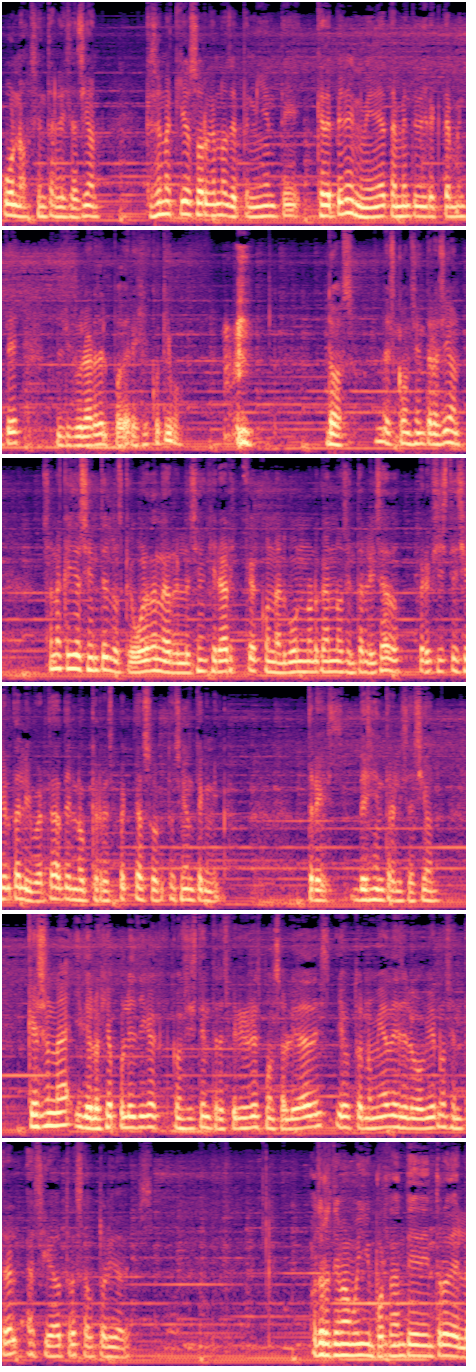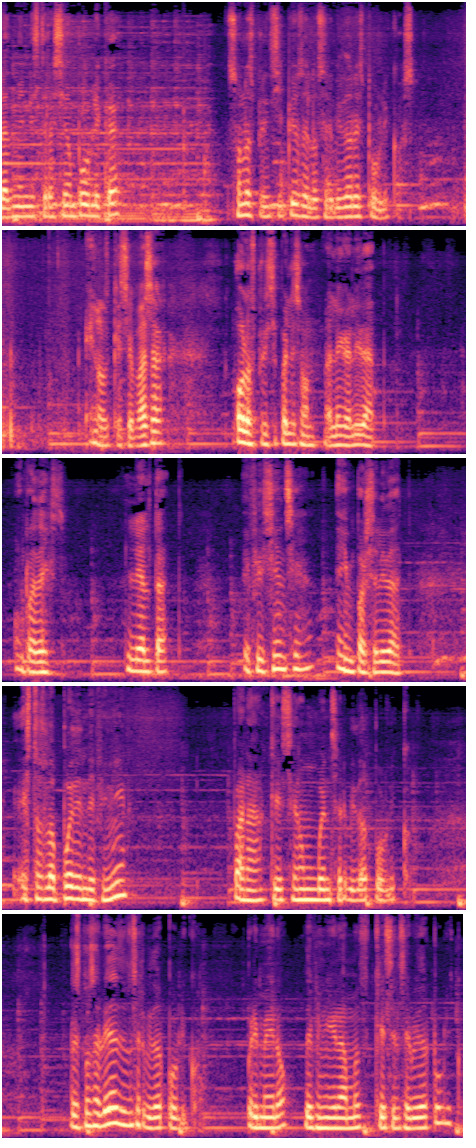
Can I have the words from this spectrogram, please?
1. Centralización, que son aquellos órganos dependientes que dependen inmediatamente directamente del titular del Poder Ejecutivo. 2. Desconcentración, son aquellos entes los que guardan la relación jerárquica con algún órgano centralizado, pero existe cierta libertad en lo que respecta a su actuación técnica. 3. Descentralización, que es una ideología política que consiste en transferir responsabilidades y autonomía desde el gobierno central hacia otras autoridades. Otro tema muy importante dentro de la administración pública son los principios de los servidores públicos, en los que se basa, o los principales son la legalidad, honradez, lealtad, eficiencia e imparcialidad. Estos lo pueden definir para que sea un buen servidor público. Responsabilidades de un servidor público. Primero, definiremos qué es el servidor público.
